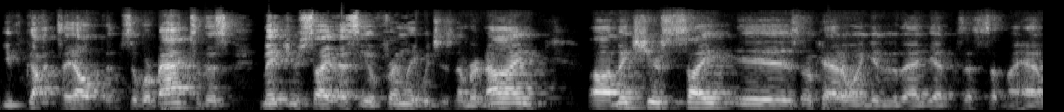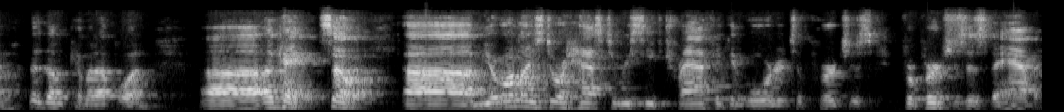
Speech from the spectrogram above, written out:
You've got to help them. So we're back to this, make your site SEO friendly, which is number nine. Uh, make sure your site is, okay, I don't want to get into that yet because that's something I have I'm coming up on. Uh, okay, so um, your online store has to receive traffic in order to purchase for purchases to happen.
